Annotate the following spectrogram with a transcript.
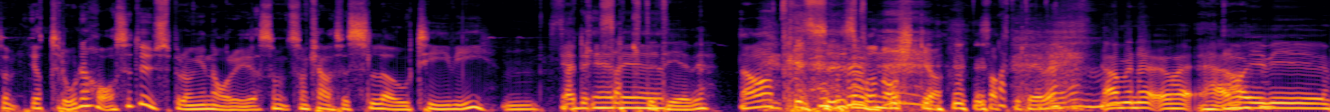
som jag tror det har sitt ursprung i Norge som, som kallas för slow TV. mm, Är det- sak- är det- Sakte-tv. Ja, precis på norska. Sakte-TV. Ja, men, eh, här Ja. har ju vi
